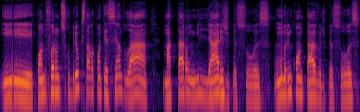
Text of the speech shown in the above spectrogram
E quando foram descobrir o que estava acontecendo lá, mataram milhares de pessoas, um número incontável de pessoas.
